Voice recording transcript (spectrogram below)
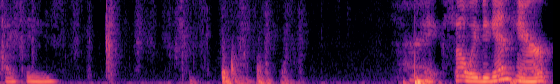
Pisces. All right, so we begin here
